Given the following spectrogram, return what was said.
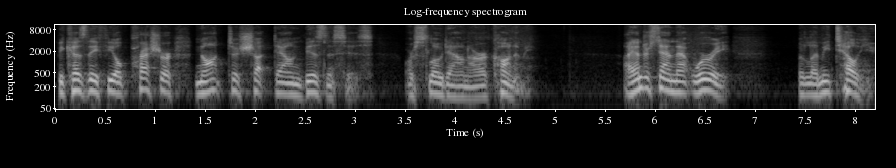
because they feel pressure not to shut down businesses or slow down our economy. I understand that worry, but let me tell you,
